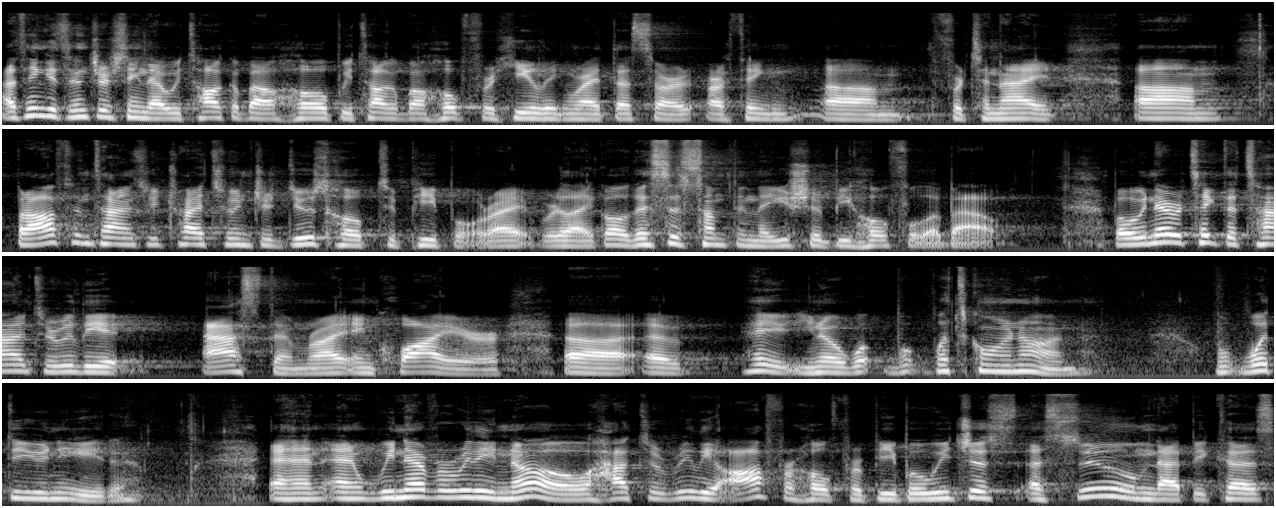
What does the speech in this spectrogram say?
I think it's interesting that we talk about hope. We talk about hope for healing, right? That's our, our thing um, for tonight. Um, but oftentimes we try to introduce hope to people, right? We're like, oh, this is something that you should be hopeful about. But we never take the time to really ask them, right? Inquire, uh, uh, hey, you know, what, what's going on? What do you need? And, and we never really know how to really offer hope for people. We just assume that because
